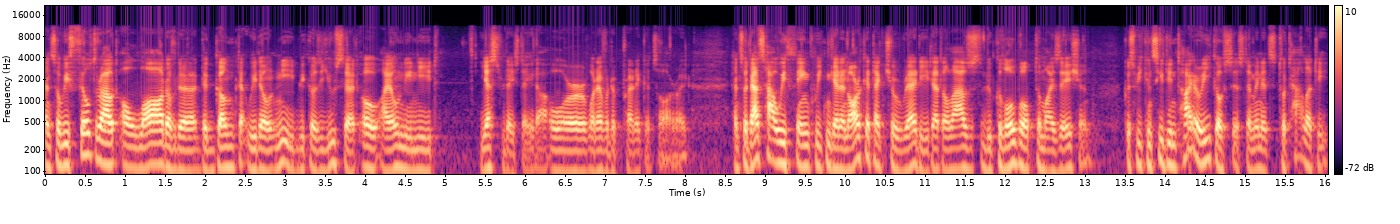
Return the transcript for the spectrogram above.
And so we filter out a lot of the, the gunk that we don't need because you said, oh, I only need yesterday's data or whatever the predicates are, right? And so that's how we think we can get an architecture ready that allows us to do global optimization because we can see the entire ecosystem in its totality,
